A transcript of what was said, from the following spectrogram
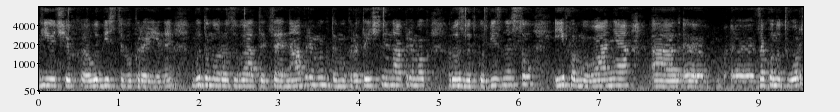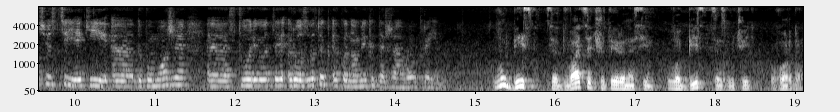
діючих лобістів України. Будемо розвивати цей напрямок, демократичний напрямок розвитку бізнесу і формування е, законотворчості, який допоможе створювати розвиток економіки держави України. Лобіст це 24 на 7. Лобіст це звучить гордо.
